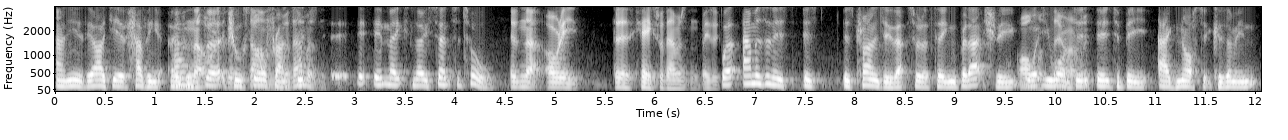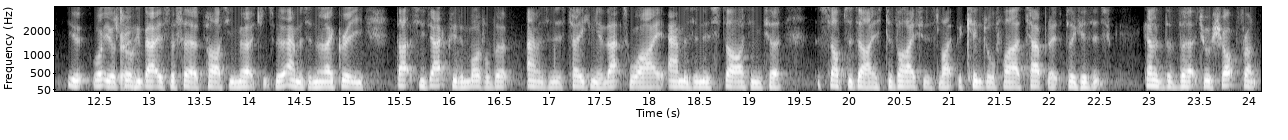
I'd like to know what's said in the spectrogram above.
And you know the idea of having it over Hasn't that already virtual been done with storefronts, it, it, it makes no sense at all. Isn't that already the case with Amazon, basically? Well, Amazon is, is, is trying to do that sort of thing, but actually, what you there, want it, it to be agnostic. Because I mean, you, what you're True. talking about is the third-party merchants with Amazon, and I agree that's exactly the model that Amazon is taking, and that's why Amazon is starting to subsidize devices like the Kindle Fire tablets because it's kind of the virtual shopfront.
